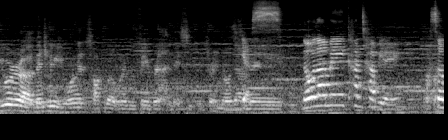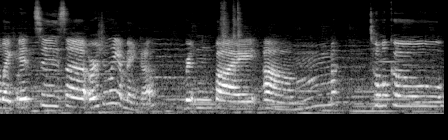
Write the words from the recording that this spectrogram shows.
you were uh, mentioning you wanted to talk about one of your favorite anime series, right? No Yes. Nodame Cantabile. Uh-huh. So like it is uh, originally a manga written by um, Tomoko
